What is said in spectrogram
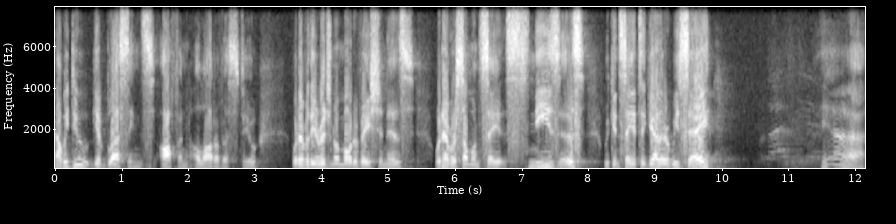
Now, we do give blessings often, a lot of us do. Whatever the original motivation is, whenever someone say sneezes, we can say it together. We say, yeah.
